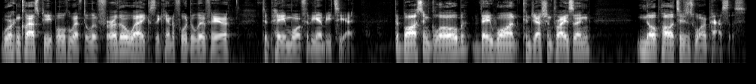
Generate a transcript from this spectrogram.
working class people who have to live further away because they can't afford to live here to pay more for the MBTA. The Boston Globe, they want congestion pricing. No politicians want to pass this.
